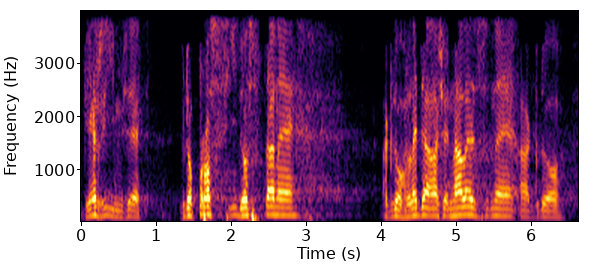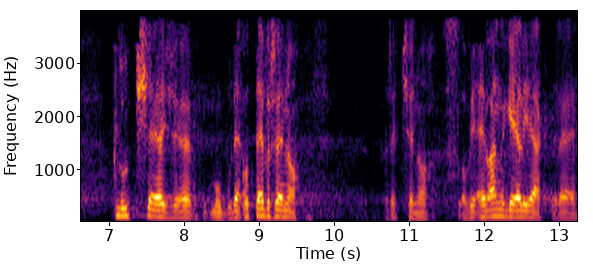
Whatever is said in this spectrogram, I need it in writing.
Věřím, že kdo prosí, dostane a kdo hledá, že nalezne a kdo tluče, že mu bude otevřeno. Řečeno slovy Evangelia, které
